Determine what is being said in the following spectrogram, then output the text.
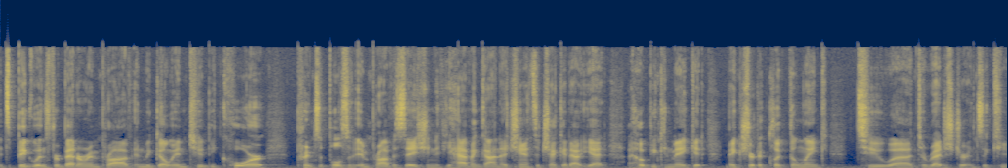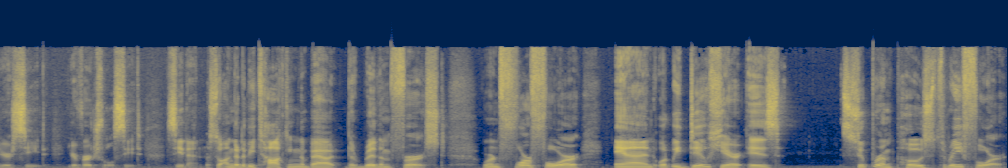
It's Big Wins for Better Improv, and we go into the core principles of improvisation. If you haven't gotten a chance to check it out yet, I hope you can make it. Make sure to click the link to, uh, to register and secure your seat, your virtual seat. See then. So I'm going to be talking about the rhythm first. We're in 4-4, and what we do here is superimpose 3-4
